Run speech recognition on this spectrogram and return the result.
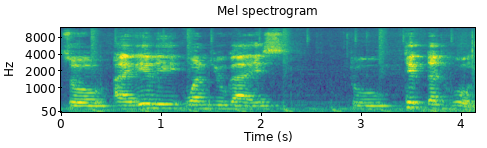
So I really want you guys to take that home.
